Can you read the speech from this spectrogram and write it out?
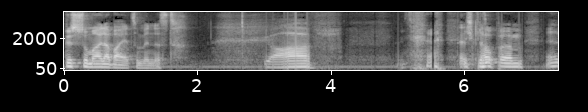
bist schon mal dabei, zumindest. Ja, ich glaube, ähm, äh,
